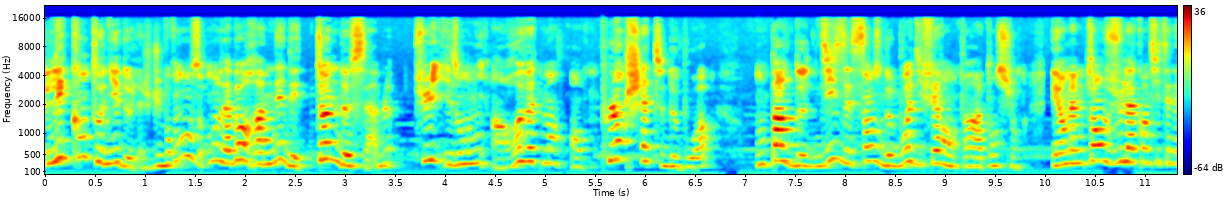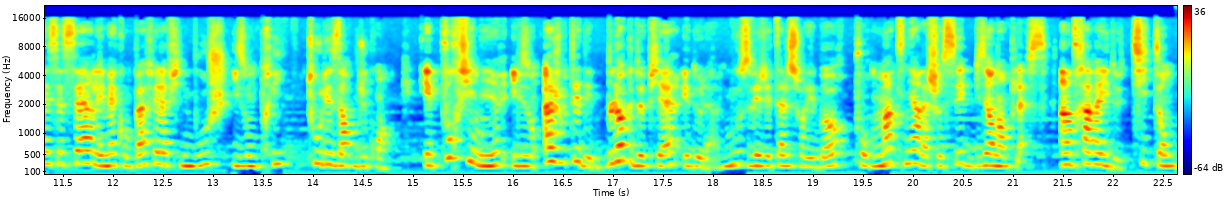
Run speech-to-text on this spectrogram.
Les cantonniers de l'âge du bronze ont d'abord ramené des tonnes de sable, puis ils ont mis un revêtement en planchette de bois on parle de 10 essences de bois différentes, hein, attention. Et en même temps, vu la quantité nécessaire, les mecs ont pas fait la fine bouche, ils ont pris tous les arbres du coin. Et pour finir, ils ont ajouté des blocs de pierre et de la mousse végétale sur les bords pour maintenir la chaussée bien en place. Un travail de titan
